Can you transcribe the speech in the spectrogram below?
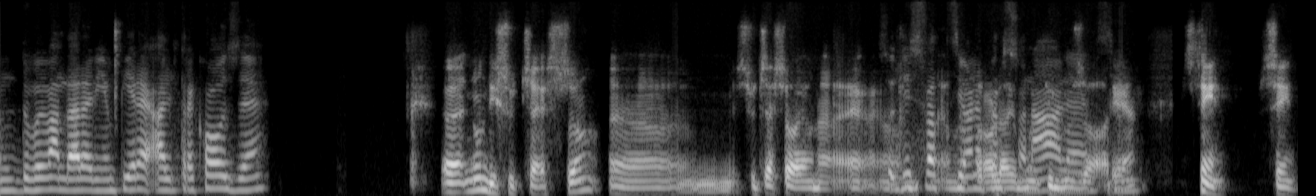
doveva andare a riempire altre cose? Eh, non di successo, eh, successo è una, è soddisfazione una personale. Sì, sì, sì.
